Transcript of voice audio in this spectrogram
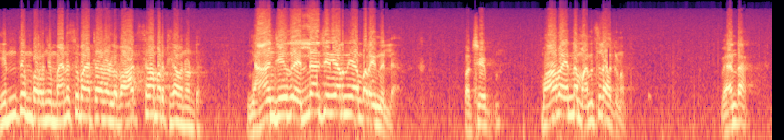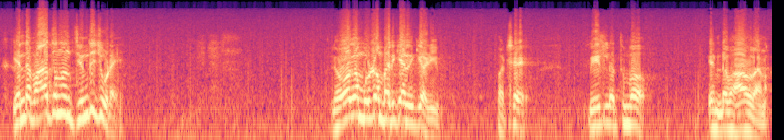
എന്തും പറഞ്ഞ് മനസ്സ് മാറ്റാനുള്ള വാക്സാമർഥ്യം അവനുണ്ട്. ഞാൻ ചെയ്ത എല്ലാം ശരിയാണെന്ന് ഞാൻ പറയുന്നില്ല. പക്ഷേ മാവ എന്നെ മനസ്സിലാക്കണം. വേണ്ട എന്റെ ഭാഗത്തുനിന്നും ചിന്തിച്ചൂടെ. ലോകം മുഴുവൻ ഭരിക്കാൻ എനിക്ക് കഴിയും. പക്ഷേ വീട്ടിലെത്തുമ്പോ എന്റെ ഭാവ വേണം.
